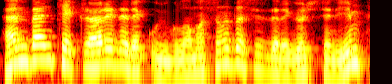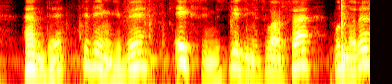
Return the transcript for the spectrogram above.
hem ben tekrar ederek uygulamasını da sizlere göstereyim. Hem de dediğim gibi eksiğimiz, yediğimiz varsa bunları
